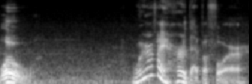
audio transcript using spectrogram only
Whoa. Where have I heard that before?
